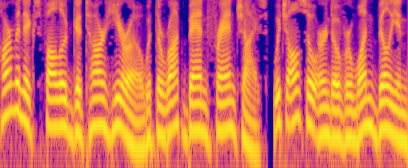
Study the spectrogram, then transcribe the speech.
Harmonix followed Guitar Hero with the Rock Band franchise, which also earned over $1 billion.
